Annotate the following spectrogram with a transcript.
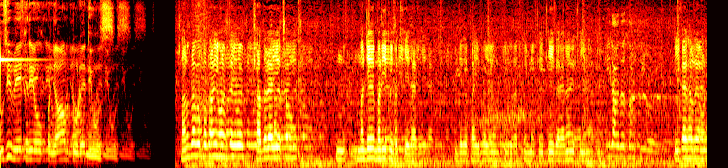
ਤੁਸੀਂ ਵੇਖ ਰਹੇ ਹੋ ਪੰਜਾਬ ਟੁਡੇ ਨਿਊਜ਼ ਸਾਨੂੰ ਤਾਂ ਕੋਈ ਪਤਾ ਨਹੀਂ ਹੁਣ ਤੇ ਛੱਡ ਲਿਆ ਜੀ ਉੱਥੋਂ। ਮ- ਮੰਜੇ ਤੇ ਮਰੀ ਪਈ ਰੱਖੀ ਜਾ ਕੇ। ਤੇ ਪਾਈ ਪਈ ਹੁਣ ਕੀ ਰੱਖੀ ਮੈਂ ਕੀ ਕੀ ਕਰਿਆ ਇਹਨਾਂ ਨੇ ਕੀ ਨਾ। ਕੀ ਲੱਗਦਾ ਤੁਹਾਨੂੰ ਕੀ ਹੋਇਆ? ਕੀ ਕਹਿ ਸਕਦੇ ਹੁਣ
